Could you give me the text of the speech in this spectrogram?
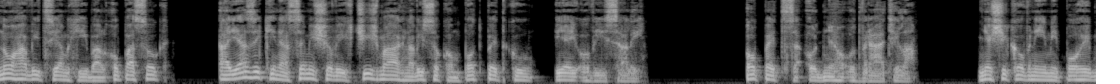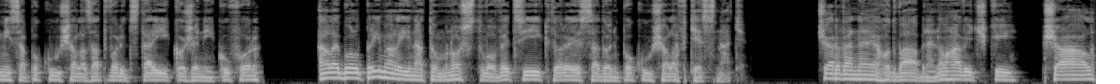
nohaviciam chýbal opasok a jazyky na semišových čižmách na vysokom podpetku jej ovísali. Opäť sa od neho odvrátila. Nešikovnými pohybmi sa pokúšala zatvoriť starý kožený kufor, ale bol primalý na to množstvo vecí, ktoré sa doň pokúšala vtesnať. Červené hodvábne nohavičky, šál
